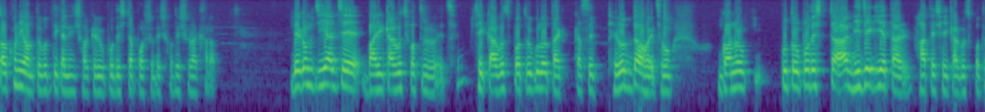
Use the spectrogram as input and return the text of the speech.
তখনই অন্তর্বর্তীকালীন সরকারের উপদেষ্টা পর্ষদের সদস্যরা খারাপ। বেগম জিয়ার যে বাড়ির কাগজপত্র রয়েছে, সেই কাগজপত্রগুলো তার কাছে ফেরত দেওয়া হয়েছে এবং গণ পুত উপদেষ্টা নিজে গিয়ে তার হাতে সেই কাগজপত্র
